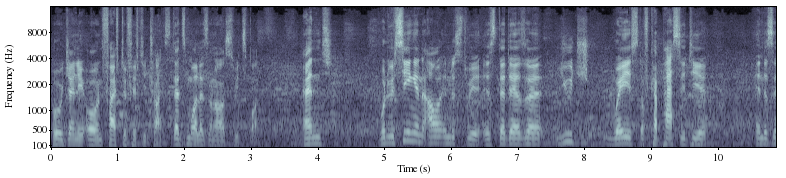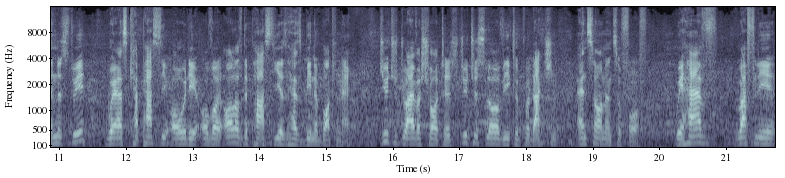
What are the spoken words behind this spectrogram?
who generally own 5 to 50 trucks. That's more or less in our sweet spot. And what we're seeing in our industry is that there's a huge waste of capacity in this industry, whereas capacity already over all of the past years has been a bottleneck due to driver shortage, due to slower vehicle production, and so on and so forth. We have roughly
